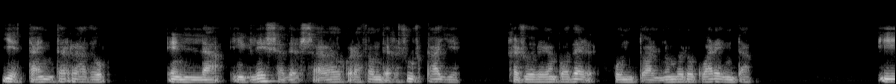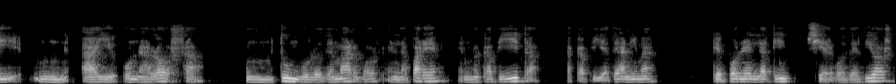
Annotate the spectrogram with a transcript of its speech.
y está enterrado en la iglesia del Sagrado Corazón de Jesús, calle Jesús de Gran Poder, junto al número 40, y mm, hay una losa, un túmulo de mármol en la pared, en una capillita, la capilla de ánima, que pone en latín siervo de Dios,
